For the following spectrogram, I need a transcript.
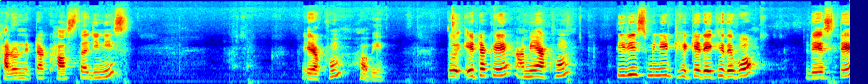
কারণ এটা খাস্তা জিনিস। এরকম হবে। তো এটাকে আমি এখন 30 মিনিট ঢেকে রেখে দেব রেস্টে।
